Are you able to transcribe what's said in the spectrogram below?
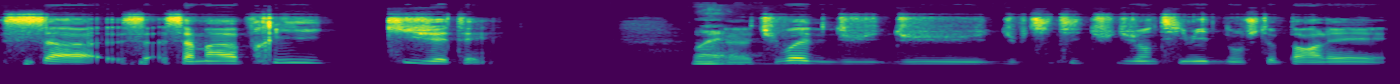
Ça ça m'a appris qui j'étais. Ouais. tu vois, du, petit étudiant timide dont je te parlais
